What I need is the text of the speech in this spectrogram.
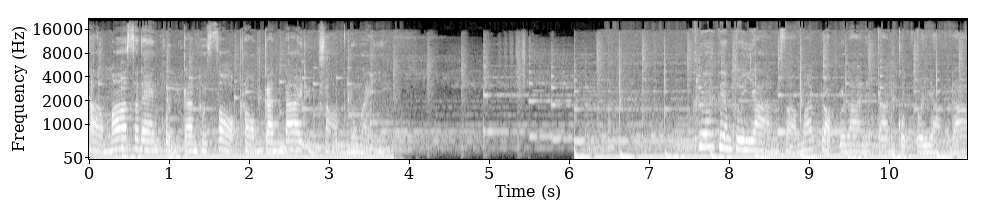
สามารถแสดงผลการทดสอบพร้อมกันได้ถึง 3 หน่วย รื่องเตรียมตัวอย่างสามารถปรับเวลาในการกดตัวอย่างได้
